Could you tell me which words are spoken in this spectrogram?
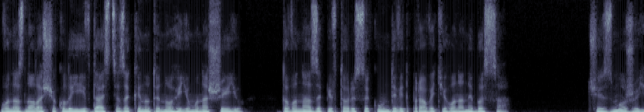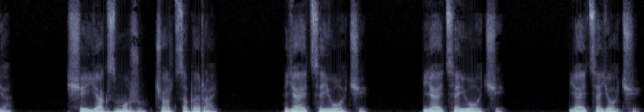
Вона знала, що коли їй вдасться закинути ноги йому на шию, то вона за півтори секунди відправить його на небеса. Чи зможу я? Ще як зможу, чорт забирай. Яйця й очі, яйця й очі, яйця й очі.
